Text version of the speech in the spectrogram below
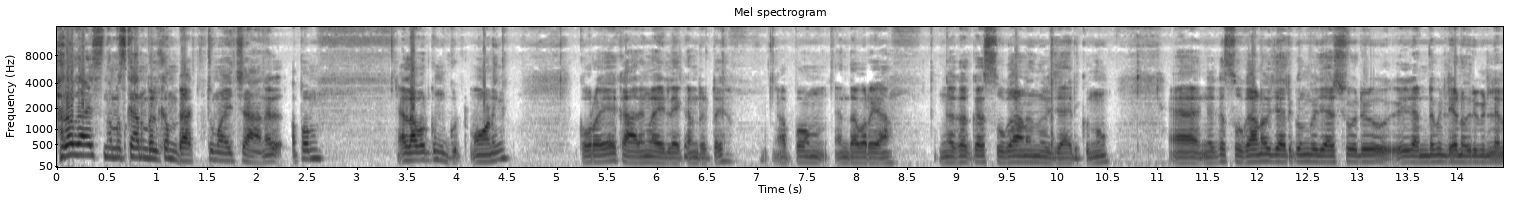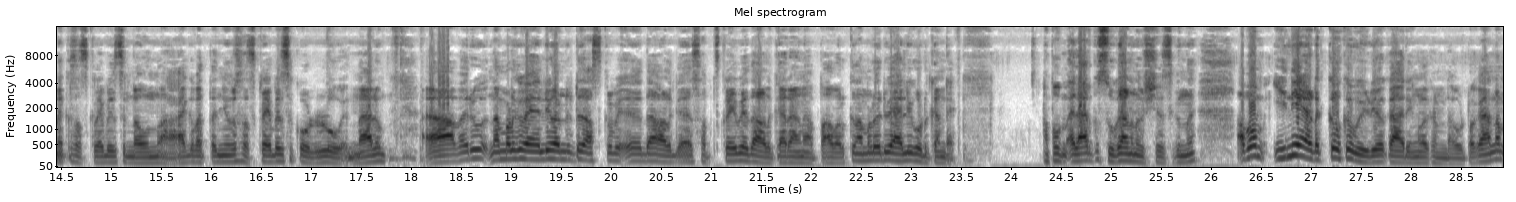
ഹലോ ഗായ്സ് നമസ്കാരം. Welcome back to my channel അപ്പം എല്ലാവർക്കും ഗുഡ് മോർണിംഗ് കുറേ കാലങ്ങളായില്ലേ കണ്ടിട്ട്. അപ്പം എന്താ പറയുക നിങ്ങൾക്കൊക്കെ സുഖമാണെന്ന് വിചാരിക്കുന്നു. നിങ്ങൾക്ക് സുഖമാണെന്ന് വിചാരിക്കുന്നു വിചാരിച്ചു ഒരു രണ്ട് മില്യൺ ഒരു മില്യൺ ഒക്കെ സബ്സ്ക്രൈബേഴ്സ് ഉണ്ടാവുന്നു. ആകെ പത്തഞ്ഞൂറ് സബ്സ്ക്രൈബേഴ്സ് ഒക്കെ ഉള്ളൂ. എന്നാലും അവർ നമ്മൾക്ക് വാല്യൂ കണ്ടിട്ട് സബ്സ്ക്രൈബ് ചെയ്ത ആൾക്കാർ സബ്സ്ക്രൈബ് ചെയ്ത ആൾക്കാരാണ്. അപ്പോൾ അവർക്ക് നമ്മളൊരു വാല്യൂ കൊടുക്കണ്ടേ? അപ്പം എല്ലാവർക്കും സുഖമാണെന്ന് വിശ്വസിക്കുന്നു. അപ്പം ഇനി ഇടയ്ക്കൊക്കെ വീഡിയോ കാര്യങ്ങളൊക്കെ ഉണ്ടാവും കേട്ടോ കാരണം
